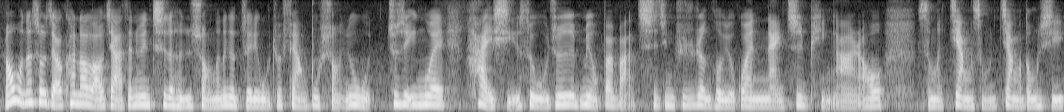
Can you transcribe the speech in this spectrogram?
然后我那时候只要看到老贾在那边吃的很爽的那个嘴里，我就非常不爽，因为我就是因为害喜，所以我就是没有办法吃进去任何有关奶制品啊，然后什么酱什么酱的东西。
